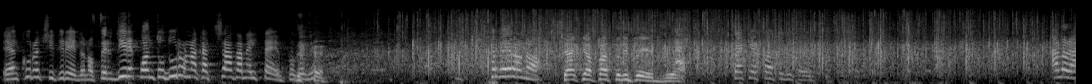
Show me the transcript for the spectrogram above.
e ancora ci credono, per dire quanto dura una cazzata nel tempo, capito? È vero o no? C'è chi ha fatto di peggio. Sai che ha fatto di peggio? Allora,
